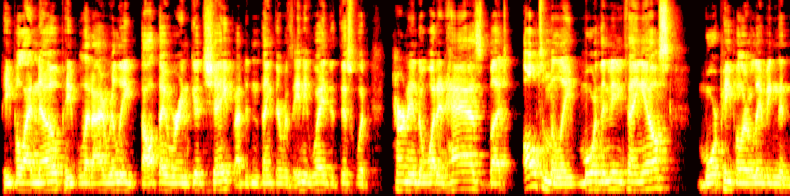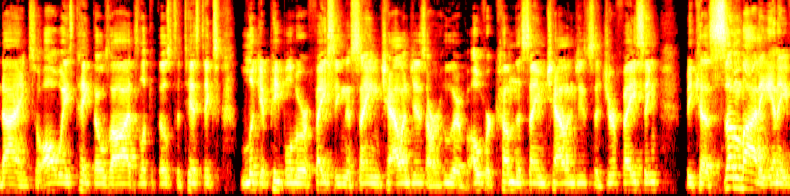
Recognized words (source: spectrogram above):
People I know, people that I really thought they were in good shape. I didn't think there was any way that this would turn into what it has. But ultimately, more than anything else, more people are living than dying. So always take those odds, look at those statistics, look at people who are facing the same challenges or who have overcome the same challenges that you're facing because somebody in a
